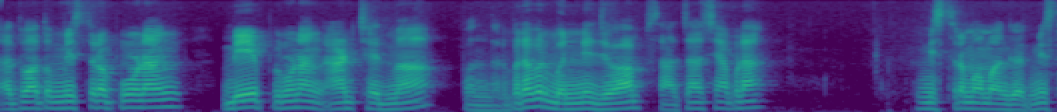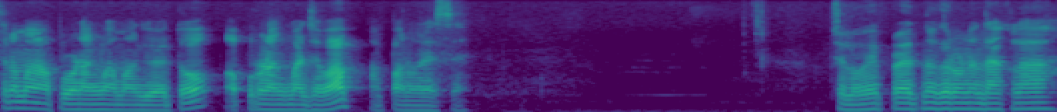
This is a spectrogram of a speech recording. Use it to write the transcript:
અથવા તો મિશ્ર પૂર્ણાંક બે પૂર્ણાંક આઠ છેદમાં પંદર. બરાબર? બંને જવાબ સાચા છે આપણા. મિશ્રમાં માંગ્યો હોય મિશ્રમાં અપૂર્ણાંકમાં માંગ્યો હોય તો અપૂર્ણાંકમાં જવાબ આપવાનો રહેશે. ચલો એ પ્રયત્ન કરોના દાખલા.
